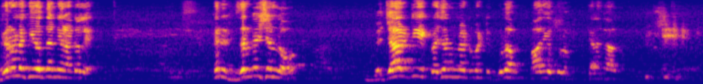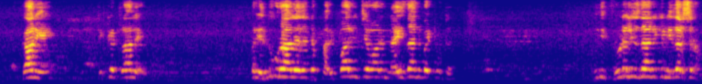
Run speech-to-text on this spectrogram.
వేరేళ్ళకి ఇవ్వద్దని నేను అంటలే. కానీ రిజర్వేషన్లో మెజారిటీ ప్రజలు ఉన్నటువంటి కులం మాదిగ కులం తెలంగాణలో కానీ టికెట్ రాలే మరి ఎందుకు రాలేదంటే పరిపాలించేవాడి నైజాన్ని బట్టి ఉంటుంది. ఇది ఫ్యూడలిజానికి నిదర్శనం.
